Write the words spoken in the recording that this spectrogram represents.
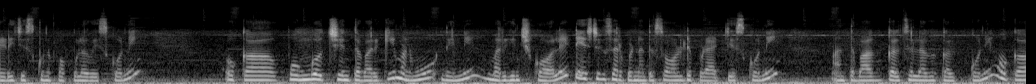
రెడీ చేసుకున్న పప్పులో వేసుకొని ఒక పొంగు వచ్చేంత వరకు మనము దీన్ని మరిగించుకోవాలి. టేస్ట్కి సరిపడినంత సాల్ట్ ఇప్పుడు యాడ్ చేసుకొని అంత బాగా కలిసేలాగా కలుపుకొని ఒక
